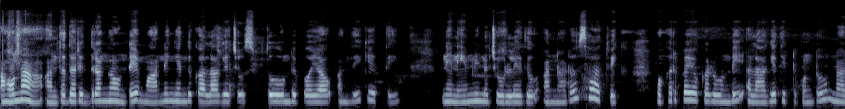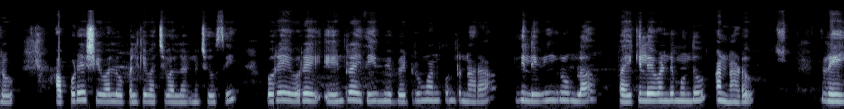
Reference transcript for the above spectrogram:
అవునా అంత దరిద్రంగా ఉంటే మార్నింగ్ ఎందుకు అలాగే చూస్తూ ఉండిపోయావు? అంది కీర్తి. నేనేం నిన్ను చూడలేదు అన్నాడు సాత్విక్. ఒకరిపై ఒకరు ఉండి అలాగే తిట్టుకుంటూ ఉన్నారు. అప్పుడే శివ లోపలికి వచ్చి వాళ్ళని చూసి ఒరే ఒరే ఏంట్రా ఇది? మీ బెడ్రూమ్ అనుకుంటున్నారా? ఇది లివింగ్ రూమ్లా? పైకి లేవండి ముందు అన్నాడు. రేయ్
